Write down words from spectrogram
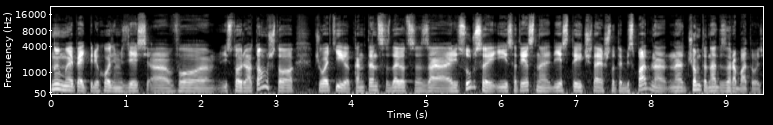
Ну и мы опять переходим здесь а, в историю о том, что, чуваки, контент создается за ресурсы, и, соответственно, если ты читаешь что-то бесплатно, на чем-то надо зарабатывать.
